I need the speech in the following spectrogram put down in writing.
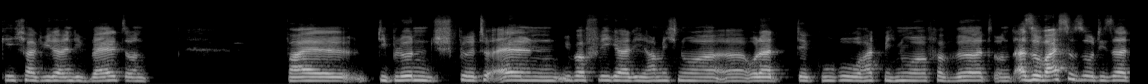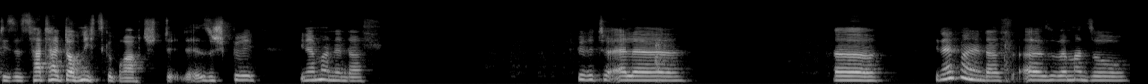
gehe ich halt wieder in die Welt und weil die blöden spirituellen Überflieger, die haben mich nur, äh, oder der Guru hat mich nur verwirrt. Und also weißt du, so dieser, dieses hat halt doch nichts gebracht. Also, wie nennt man denn das? Spirituelle, äh, wie nennt man denn das? Also wenn man so,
